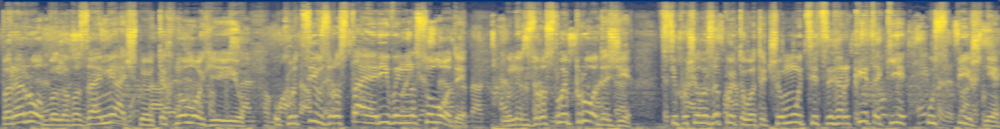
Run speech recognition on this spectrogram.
переробленого за аміачною технологією, у курців зростає рівень насолоди. У них зросли продажі. Всі почали запитувати, чому ці цигарки такі успішні.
